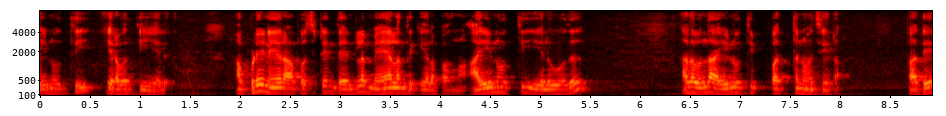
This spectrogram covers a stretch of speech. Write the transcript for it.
ஐநூற்றி இருபத்தி ஏழு. அப்படியே நேர் ஆப்போசிட்டு இந்த எண்டில் மேலேருந்து கீழே பார்க்கணும் ஐநூற்றி எழுபது அதை வந்து ஐநூற்றி பத்துன்னு வச்சுக்கிட்டோம். அதே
